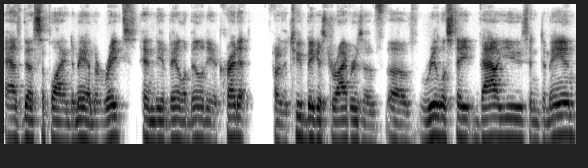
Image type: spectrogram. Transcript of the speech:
as does supply and demand. But rates and the availability of credit are the two biggest drivers of, of real estate values and demand.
